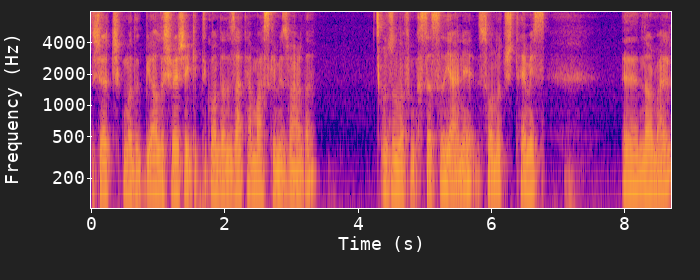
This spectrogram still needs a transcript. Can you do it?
dışarı çıkmadık bir alışverişe gittik. Onda da zaten maskemiz vardı. Uzun lafın kısası yani sonuç temiz. Ee, normal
